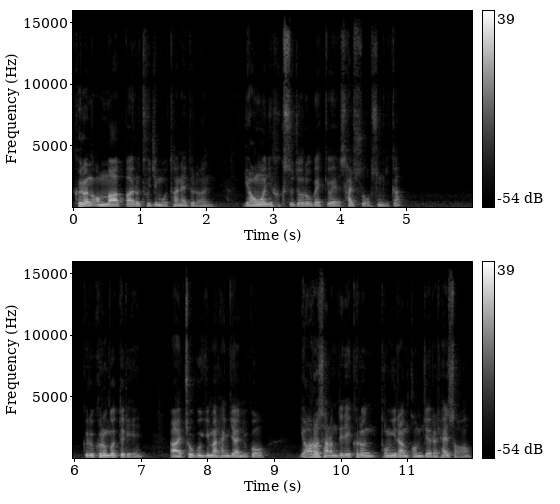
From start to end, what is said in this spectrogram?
그런 엄마 아빠를 두지 못한 애들은 영원히 흑수 졸업학교에 살수 없습니까? 그리고 그런 것들이 아, 조국이만 한 게 아니고 여러 사람들이 그런 동일한 범죄를 해서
